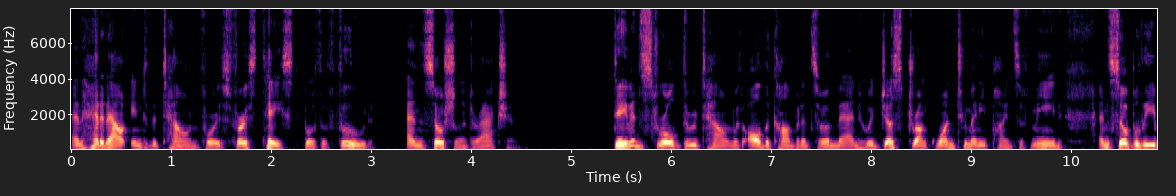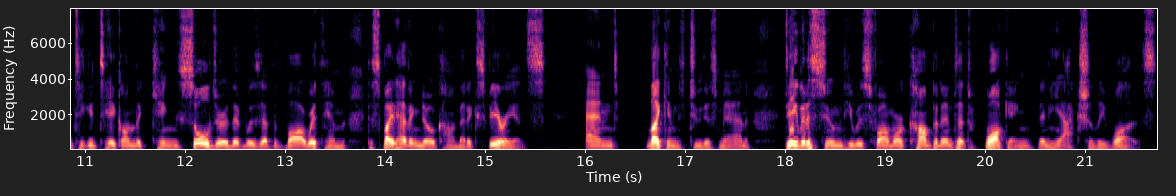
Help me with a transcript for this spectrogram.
and headed out into the town for his first taste both of food and social interaction. David strolled through town with all the confidence of a man who had just drunk one too many pints of mead, and so believed he could take on the king's soldier that was at the bar with him, despite having no combat experience. And, likened to this man, David assumed he was far more competent at walking than he actually was.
